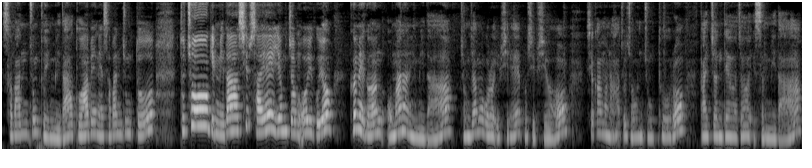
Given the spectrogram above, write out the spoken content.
서반중투입니다. 도화변의 서반중투 두 촉입니다. 14에 0.5이고요. 금액은 5만 원입니다. 종자목으로 입실해 보십시오. 색감은 아주 좋은 중투로 발전되어져 있습니다.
